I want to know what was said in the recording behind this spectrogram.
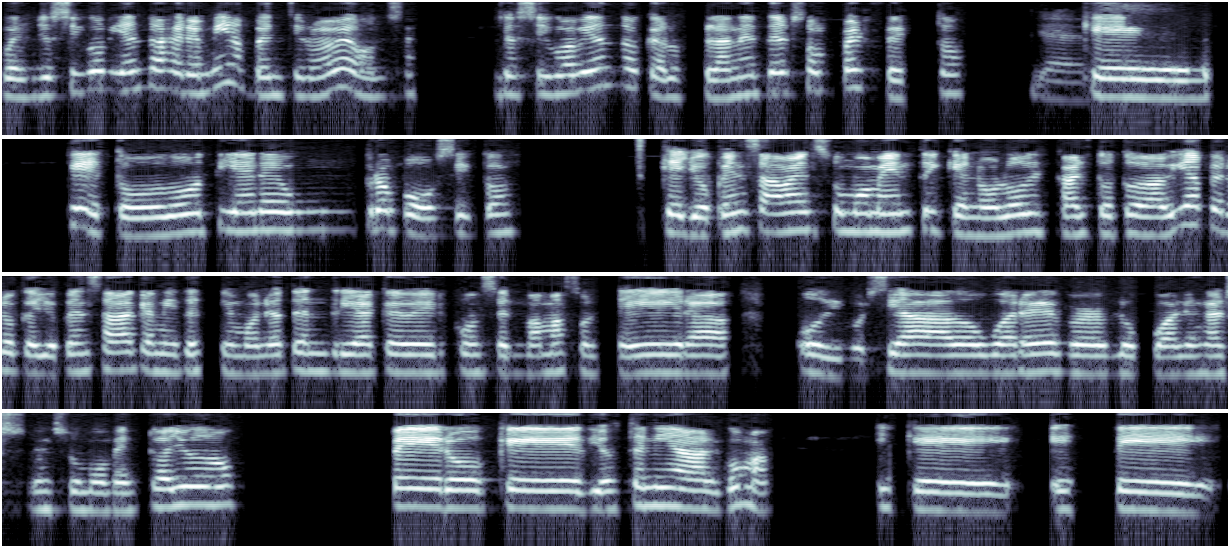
pues yo sigo viendo a Jeremías 29:11. Yo sigo viendo que los planes de él son perfectos, que, que todo tiene un propósito, que yo pensaba en su momento y que no lo descarto todavía, pero que yo pensaba que mi testimonio tendría que ver con ser mamá soltera o divorciado, whatever, lo cual en, en su momento ayudó, pero que Dios tenía algo más y que este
